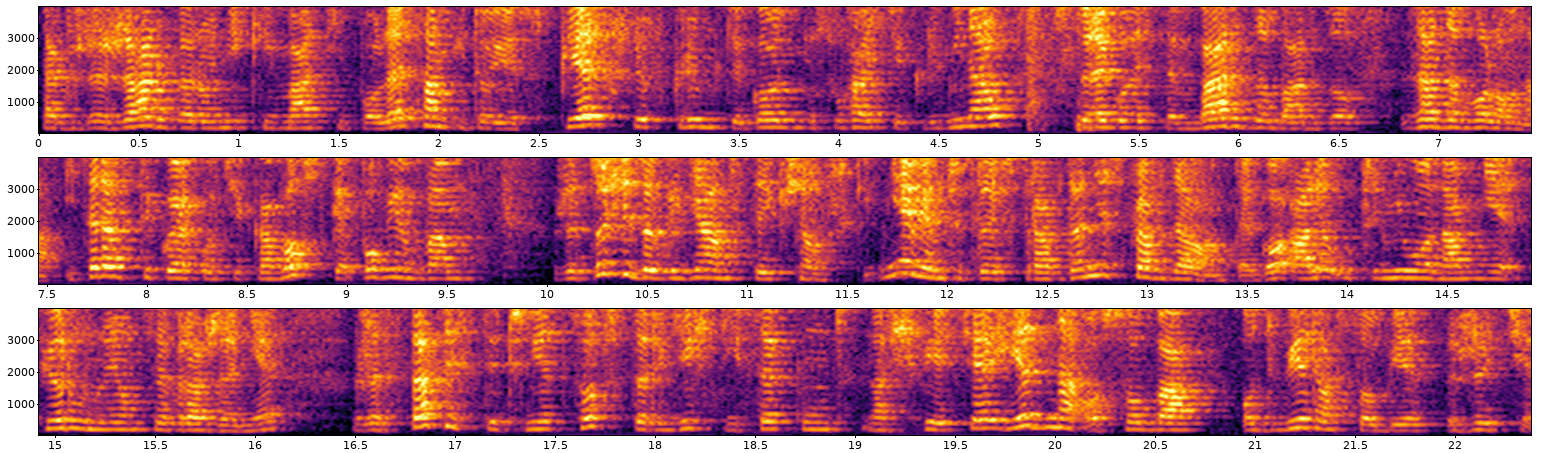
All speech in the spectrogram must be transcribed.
Także żar Weroniki Mati polecam i to jest pierwszy w Krym tygodniu, słuchajcie, kryminał, z którego jestem bardzo, bardzo zadowolona. I teraz tylko jako ciekawostkę powiem Wam, że co się dowiedziałam z tej książki. Nie wiem, czy to jest prawda, nie sprawdzałam tego, ale uczyniło na mnie piorunujące wrażenie, że statystycznie co 40 sekund na świecie jedna osoba odbiera sobie życie.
